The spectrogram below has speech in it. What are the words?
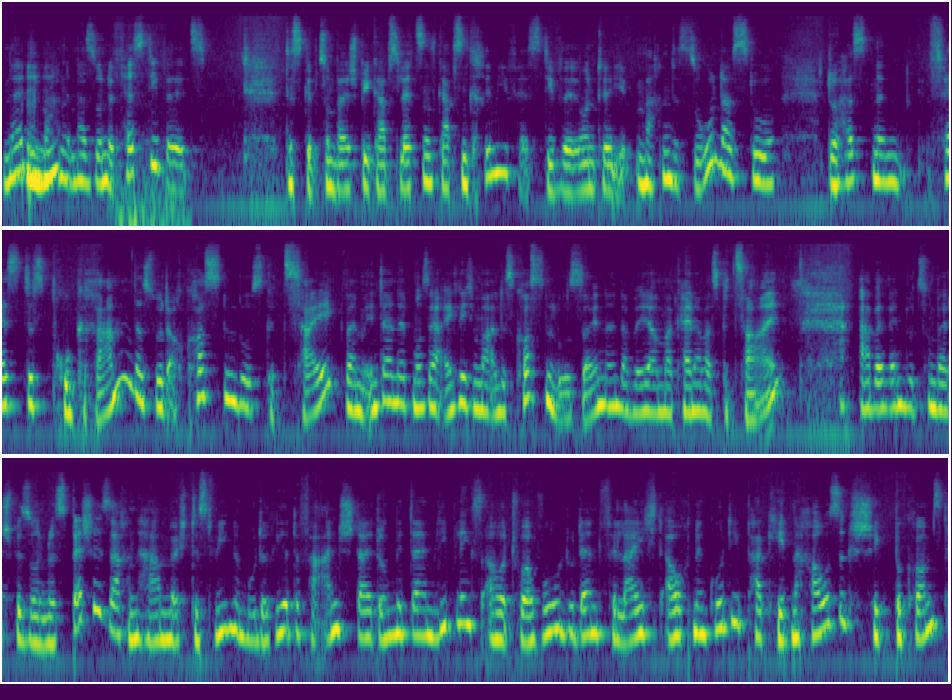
Ne? Die mhm. machen immer so eine Festivals. Das gibt zum Beispiel, gab es letztens gab's ein Krimi-Festival und die machen das so, dass du, du hast ein festes Programm, das wird auch kostenlos gezeigt, weil im Internet muss ja eigentlich immer alles kostenlos sein, ne? da will ja immer keiner was bezahlen. Aber wenn du zum Beispiel so eine Special-Sachen haben möchtest, wie eine moderierte Veranstaltung mit deinem Lieblingsautor, wo du dann vielleicht auch ein Goodie-Paket nach Hause geschickt bekommst,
